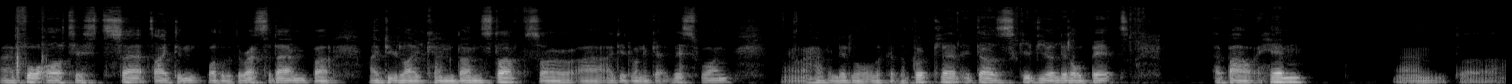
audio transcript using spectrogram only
uh, four artist set. I didn't bother with the rest of them but i do like Ken Done stuff. So uh, i did want to get this one. Uh, i have a little look at the booklet. It does give you a little bit about him. And uh,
